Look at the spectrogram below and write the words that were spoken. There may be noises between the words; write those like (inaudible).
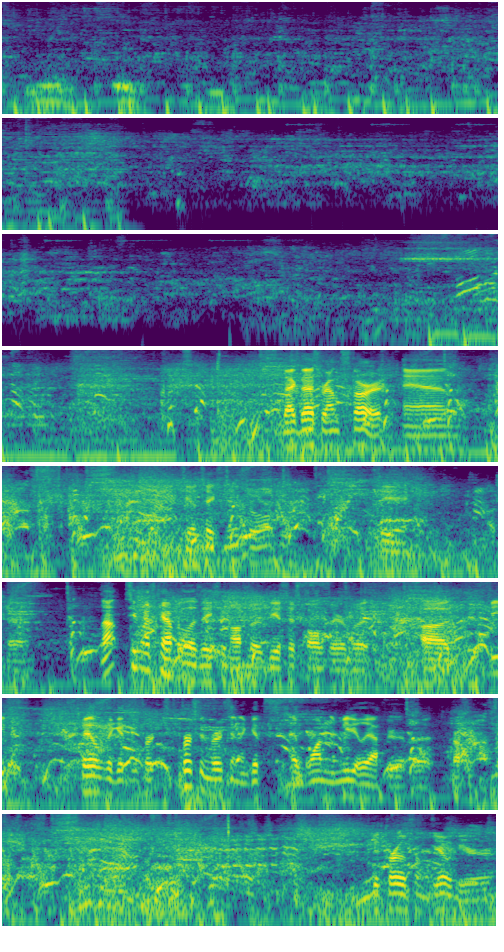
Back dash round start, and Tio takes neutral. See, okay. Not too much capitalization off of the assist calls there, but uh, fails to get the first conversion and gets a one immediately after. But good throw from Jo here.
